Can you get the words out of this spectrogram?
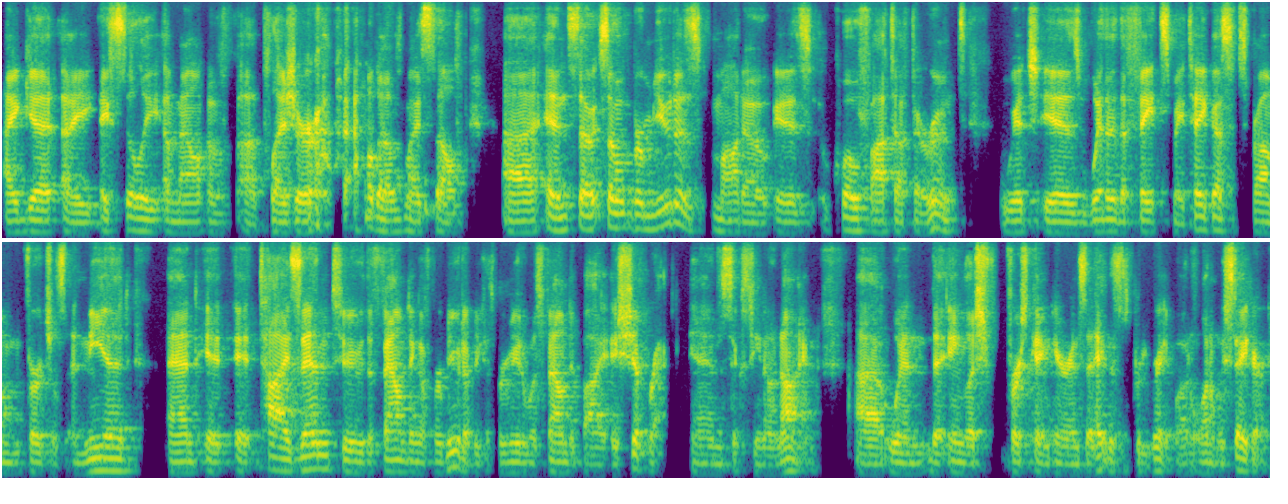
I get a, a silly amount of uh, pleasure out of myself. Uh, and so so Bermuda's motto is Quo fata ferunt, which is whether the fates may take us. It's from Virgil's Aeneid. And it, it ties into the founding of Bermuda because Bermuda was founded by a shipwreck in 1609 uh, when the English first came here and said, hey, this is pretty great. Why don't, why don't we stay here?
